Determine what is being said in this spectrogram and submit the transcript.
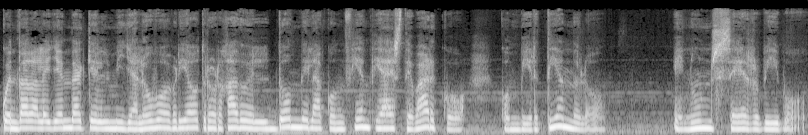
Cuenta la leyenda que el Millalobo habría otorgado el don de la conciencia a este barco, convirtiéndolo en un ser vivo.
